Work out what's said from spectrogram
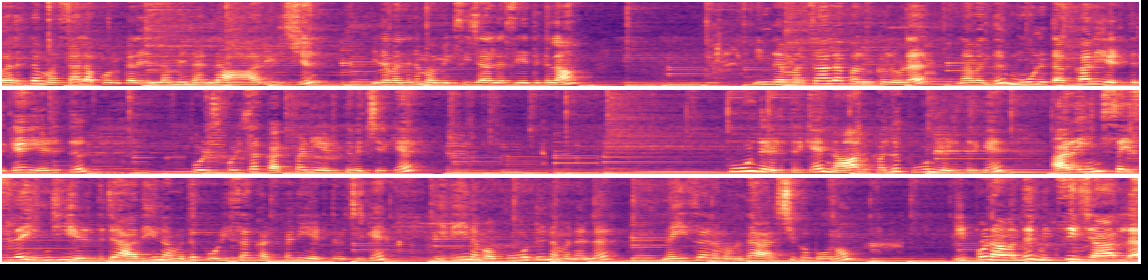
வறுத்த மசாலா பொருட்கள் எல்லாமே நல்லா ஆறிடுச்சு. இதை வந்து நம்ம மிக்சி ஜாரில் சேர்த்துக்கலாம். இந்த மசாலா பொருட்களோட நான் வந்து மூணு தக்காளி எடுத்திருக்கேன். எடுத்து பொடிசு பொடிசாக கட் பண்ணி எடுத்து வச்சிருக்கேன். பூண்டு எடுத்திருக்கேன். நாலு பல்லு பூண்டு எடுத்திருக்கேன். அரை இன்ச் சைஸில் இஞ்சி எடுத்துட்டு அதையும் நான் வந்து பொடிசாக கட் பண்ணி எடுத்து வச்சிருக்கேன். இதையும் நம்ம போட்டு நம்ம நல்லா நைஸாக நம்ம வந்து அரைச்சிக்க போகிறோம் இப்போ நான் வந்து மிக்சி ஜாரில்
